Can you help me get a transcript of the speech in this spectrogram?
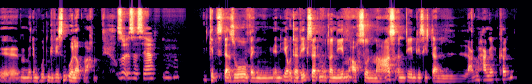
äh, mit einem guten Gewissen Urlaub machen. So ist es, ja. Mhm. Gibt es da so, wenn, wenn ihr unterwegs seid im Unternehmen, auch so ein Maß, an dem die sich dann langhangeln können?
